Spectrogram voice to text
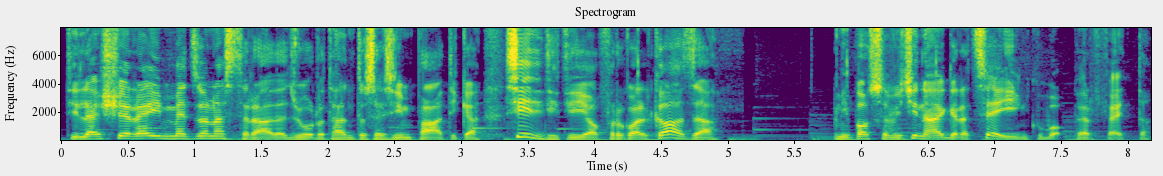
Ti lascerei in mezzo a una strada, giuro, tanto sei simpatica. Siediti, ti offro qualcosa. Mi posso avvicinare grazie a Incubo, perfetto.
